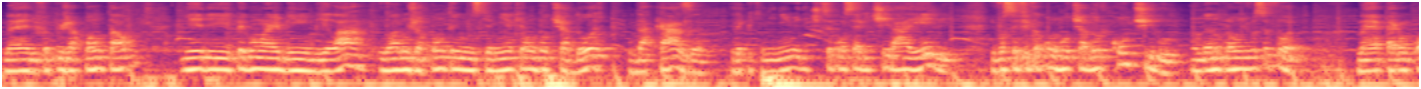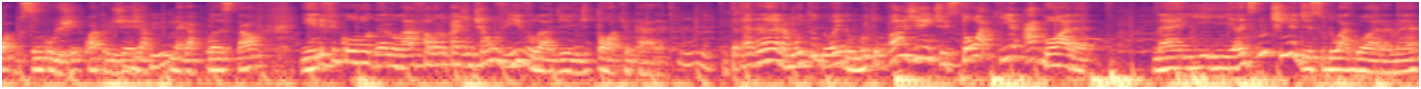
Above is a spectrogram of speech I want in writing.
né? Ele foi pro Japão e tal. E ele pegou um Airbnb lá, e lá no Japão tem um esqueminha que é um roteador da casa, ele é pequenininho, ele, você consegue tirar ele e você fica com o roteador contigo, andando pra onde você for. Né, pega um 5G, 4G já Mega Plus e tal. E ele ficou rodando lá, falando com a gente ao vivo lá de, de Tóquio, cara. Então, era- era muito doido, muito. Ó, gente, estou aqui agora. Né? E, e antes não tinha disso do agora, né?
